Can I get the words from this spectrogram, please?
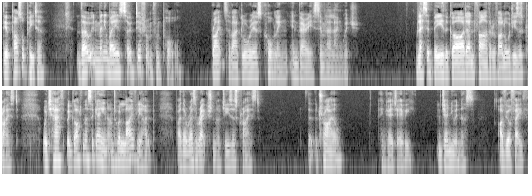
The Apostle Peter, though in many ways so different from Paul, writes of our glorious calling in very similar language. Blessed be the God and Father of our Lord Jesus Christ, which hath begotten us again unto a lively hope by the resurrection of Jesus Christ, that the trial, NKJV, genuineness, of your faith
